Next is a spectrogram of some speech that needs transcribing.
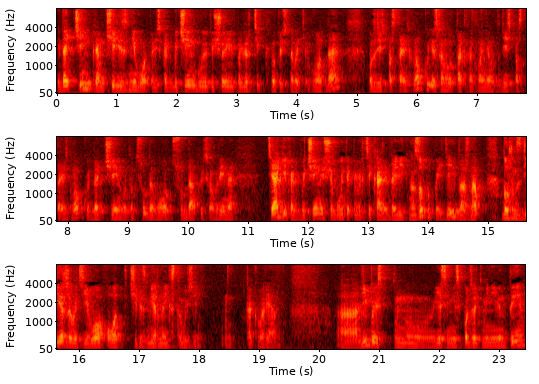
и дать чейн прям через него. То есть как бы чейн будет еще и по вертик... Ну, то есть давайте, вот, да? Вот здесь поставить кнопку, если он вот так наклонен, здесь поставить кнопку и дать чейн вот отсюда вот сюда. То есть во время тяги как бы чейн еще будет и по вертикали давить на зуб, и по идее должна, должен сдерживать его от чрезмерной экструзии, как вариант. А, либо, ну, если не использовать мини-винты,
